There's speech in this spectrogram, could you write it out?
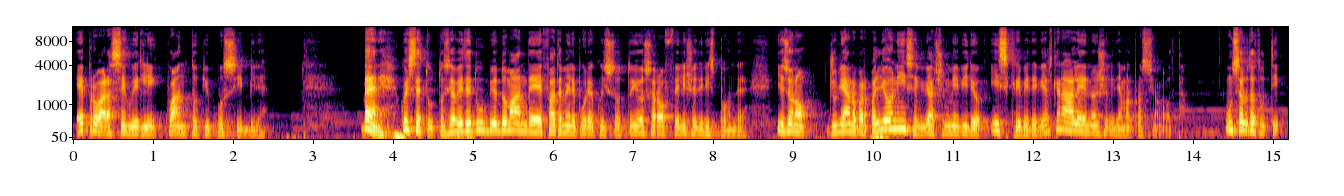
e provare a seguirli quanto più possibile. Bene, questo è tutto. Se avete dubbi o domande fatemele pure qui sotto, io sarò felice di rispondere. Io sono Giuliano Parpaglioni, se vi piacciono i miei video iscrivetevi al canale e noi ci vediamo la prossima volta. Un saluto a tutti!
